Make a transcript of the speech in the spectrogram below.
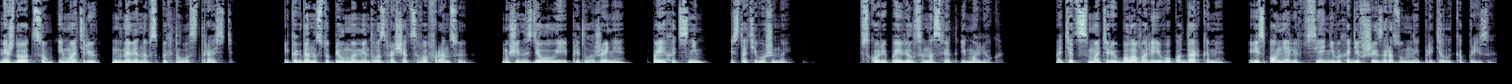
Между отцом и матерью мгновенно вспыхнула страсть. И когда наступил момент возвращаться во Францию, мужчина сделал ей предложение поехать с ним и стать его женой. Вскоре появился на свет и малек. Отец с матерью баловали его подарками и исполняли все не выходившие за разумные пределы капризы.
